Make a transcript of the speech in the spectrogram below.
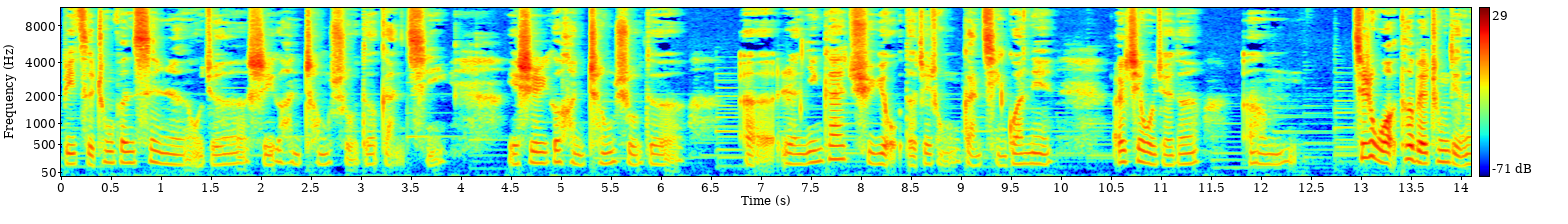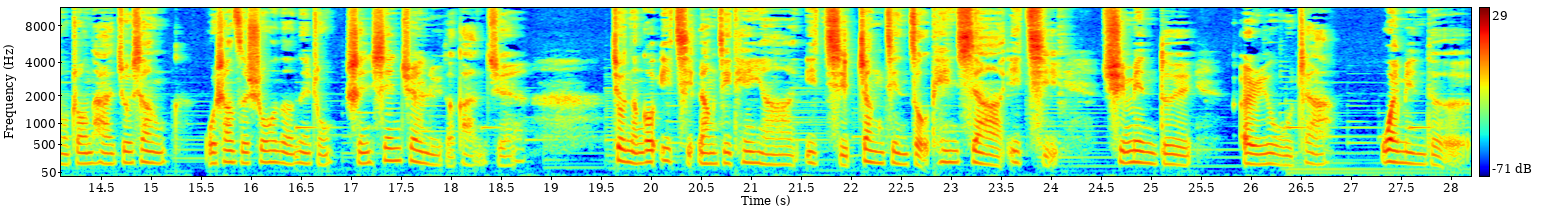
彼此充分信任。我觉得是一个很成熟的感情，也是一个很成熟的呃人应该去有的这种感情观念。而且我觉得，嗯。其实我特别憧憬那种状态，就像我上次说的那种神仙眷侣的感觉，就能够一起浪迹天涯，一起仗剑走天下，一起去面对尔虞我诈，外面的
